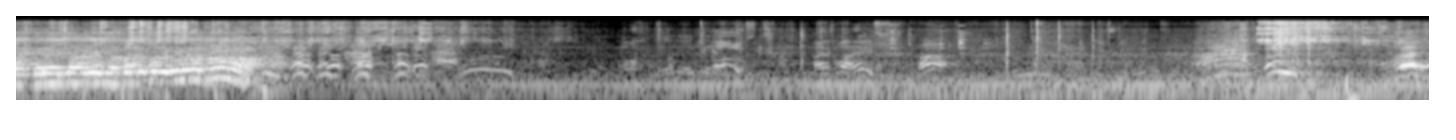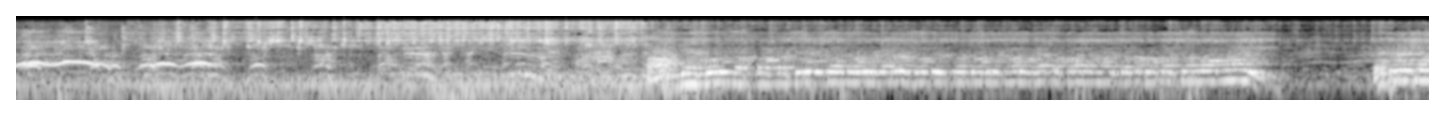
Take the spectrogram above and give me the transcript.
ఎంకరేజాలి చెప్పడంతో ఊరటం. సాంఖ్యకు సత్తోట శిరీష చౌదరి గారు శివకృష్ణ చౌదరి గారు వేటపాలెం వారి గత ప్రదర్శనలో ఉన్నాయి. వెంకటేశ్వర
